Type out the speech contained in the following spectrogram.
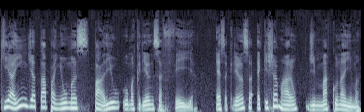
que a Índia Tapanhumas pariu uma criança feia. Essa criança é que chamaram de Macunaíma.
